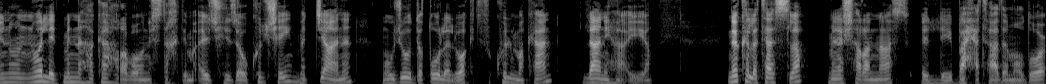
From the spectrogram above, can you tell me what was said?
إنه نولد منها كهرباء ونستخدم أجهزة وكل شيء مجانا موجودة طول الوقت في كل مكان لا نهائيه. نيكولا تسلا من أشهر الناس اللي بحث هذا الموضوع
